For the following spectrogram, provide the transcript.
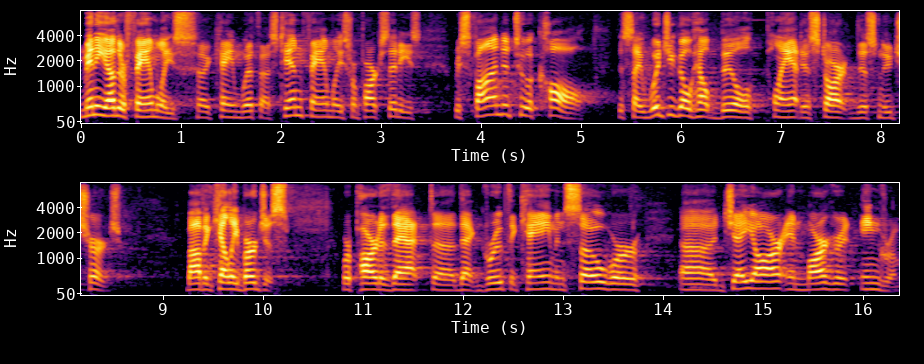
Many other families uh, came with us. Ten families from Park Cities responded to a call to say, Would you go help Bill plant and start this new church? Bob and Kelly Burgess were part of that, uh, that group that came, and so were uh, J.R. and Margaret Ingram.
